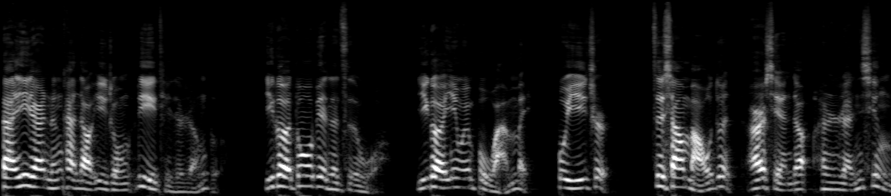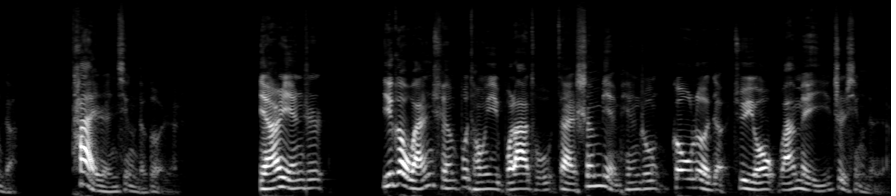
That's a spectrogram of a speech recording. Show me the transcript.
但依然能看到一种立体的人格，一个多变的自我，一个因为不完美、不一致、自相矛盾而显得很人性的。太人性的个人，简而言之，一个完全不同意柏拉图在申辩篇中勾勒的具有完美一致性的人。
